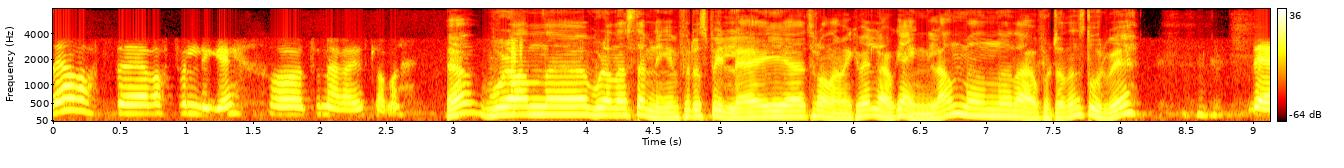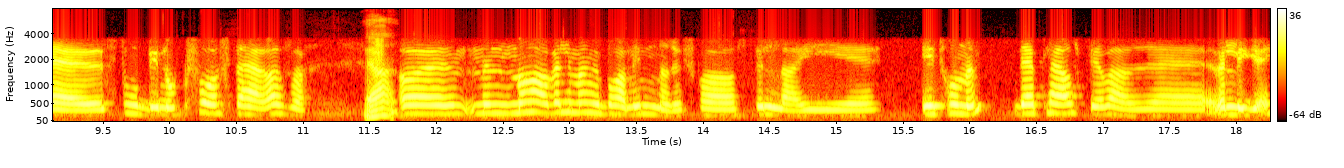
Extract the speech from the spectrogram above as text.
det har vært, eh, vært veldig gøy å turnere i utlandet. Ja, hvordan, eh, hvordan er stemningen for å spille i Trondheim i kveld? Det er jo ikke England, men det er jo fortsatt en storby. Det er storby nok for oss, det her, altså. Ja. Og, men vi har veldig mange bra minner fra å spille i, i Trondheim. Det pleier alltid å være uh, veldig gøy.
